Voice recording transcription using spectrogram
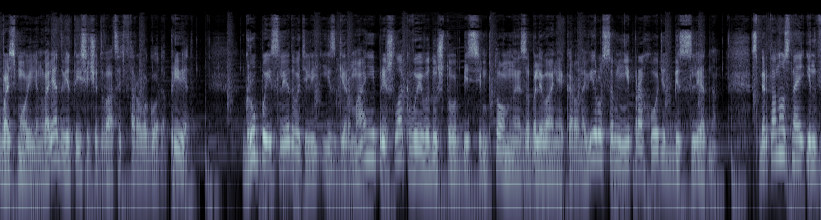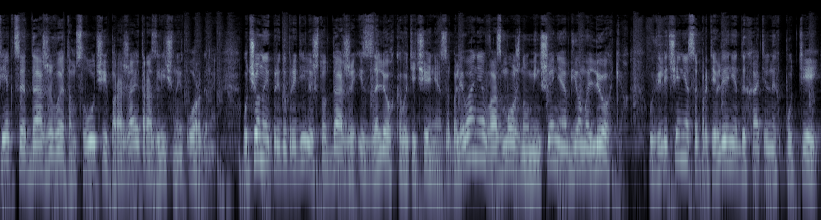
8 января 2022 года. Привет! Группа исследователей из Германии пришла к выводу, что бессимптомное заболевание коронавирусом не проходит бесследно. Смертоносная инфекция даже в этом случае поражает различные органы. Ученые предупредили, что даже из-за легкого течения заболевания возможно уменьшение объема легких, увеличение сопротивления дыхательных путей,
